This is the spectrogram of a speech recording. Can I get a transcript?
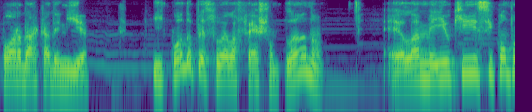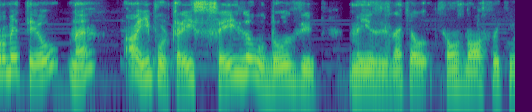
Fora da academia. E quando a pessoa ela fecha um plano, ela meio que se comprometeu, né? Aí por 3, 6 ou 12 meses, né? É que são os nossos aqui.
